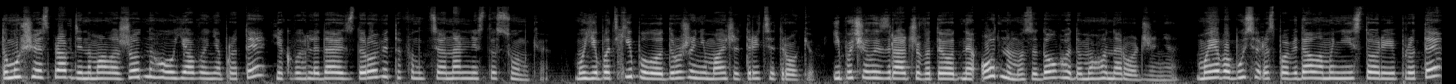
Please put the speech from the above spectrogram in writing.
Тому що я справді не мала жодного уявлення про те, як виглядають здорові та функціональні стосунки. Мої батьки були одружені майже 30 років і почали зраджувати одне одному задовго до мого народження. Моя бабуся розповідала мені історії про те,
